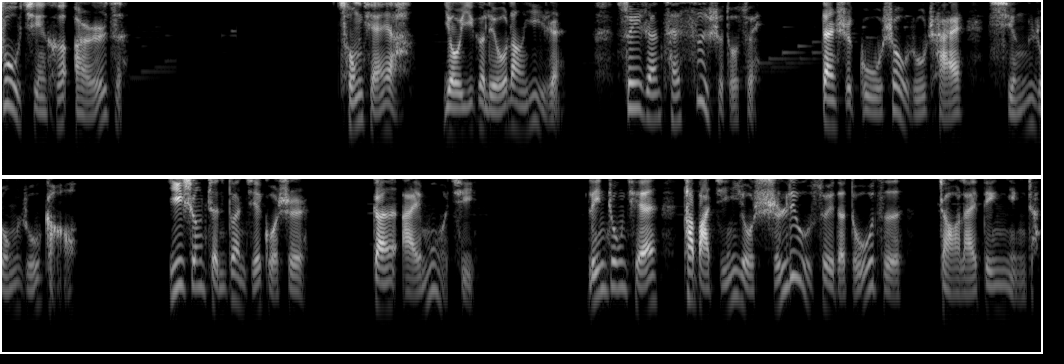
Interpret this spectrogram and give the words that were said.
父亲和儿子。从前呀，有一个流浪艺人，虽然才四十多岁，但是骨瘦如柴，形容如槁。医生诊断结果是肝癌末期。临终前，他把仅有十六岁的独子找来，叮咛着：“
